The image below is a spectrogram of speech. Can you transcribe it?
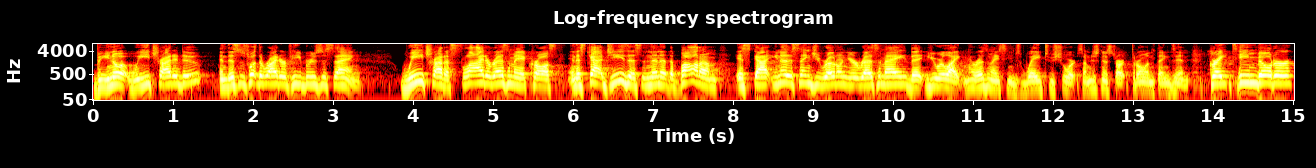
But you know what we try to do? And this is what the writer of Hebrews is saying. We try to slide a resume across, and it's got Jesus, and then at the bottom, it's got, you know, those things you wrote on your resume that you were like, my resume seems way too short, so I'm just gonna start throwing things in. Great team builder,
